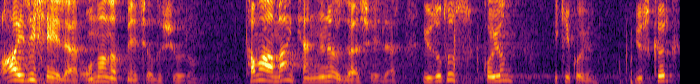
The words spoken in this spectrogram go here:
ayrı şeyler. Onu anlatmaya çalışıyorum. Tamamen kendine özel şeyler. 130 koyun 2 koyun. 140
